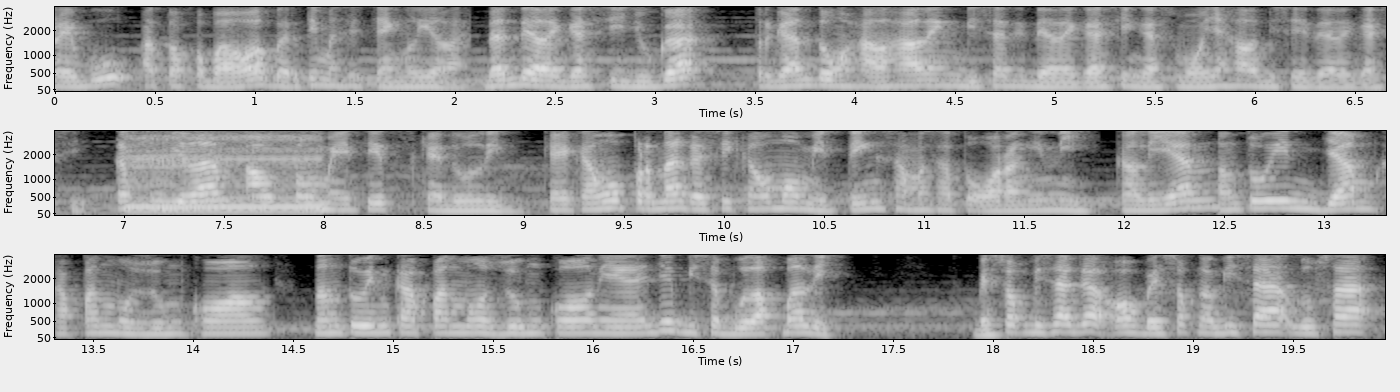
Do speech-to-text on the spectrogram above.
ribu atau ke bawah berarti masih cengli lah. Dan delegasi juga tergantung hal-hal yang bisa didelegasi. Nggak semuanya hal bisa didelegasi. Kesembilan automated scheduling. Kayak kamu pernah gak sih kamu mau meeting sama satu orang ini? Kalian tentuin jam kapan mau zoom call. Nentuin kapan mau zoom callnya aja bisa bulak balik besok bisa gak oh besok nggak bisa. Lusa.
